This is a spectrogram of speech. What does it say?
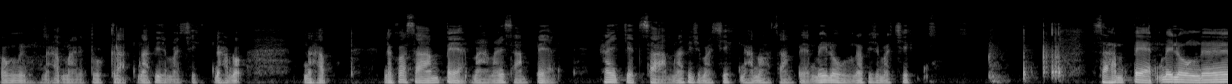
1221นะครับมาในตัวกลับนะพี่สมาชิกนะครับเนาะนะครับ แล้วก็ 38 มาไหม38 ให้ 73 นะพี่สมาชิกนะครับเนาะ38 ไม่ลงนะพี่สมาชิก 38 ไม่ลงเด้อ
